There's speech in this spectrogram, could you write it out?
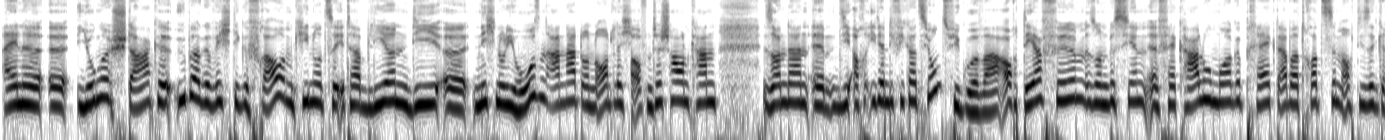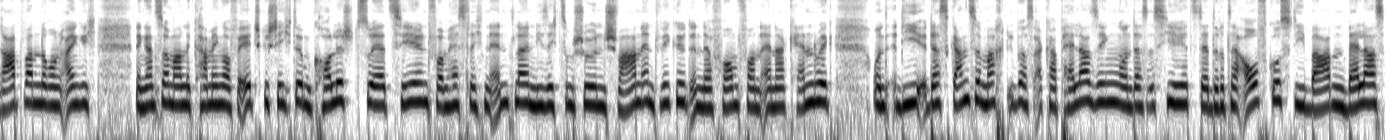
eine äh, junge, starke, übergewichtige Frau im Kino zu etablieren, die äh, nicht nur die Hosen anhat und ordentlich auf den Tisch hauen kann, sondern äh, die auch Identifikationsfigur war. Auch der Film so ein bisschen äh, Fäkalhumor geprägt, aber trotzdem auch diese Gratwanderung eigentlich eine ganz normale Coming-of-Age-Geschichte im College zu erzählen vom hässlichen Entlein, die sich zum schönen Schwan entwickelt in der Form von Anna Kendrick und die das Ganze macht übers A Cappella singen. Und das ist hier jetzt der dritte Aufguss. Die Baden Bellas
